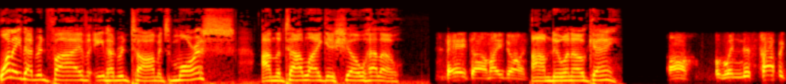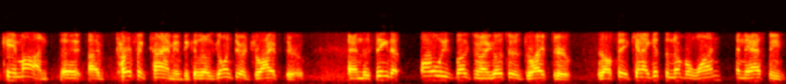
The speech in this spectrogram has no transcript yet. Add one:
1-800-5800-TOM. It's Morris on the Tom Leykis Show. Hello. Hey, Tom. How you doing? I'm doing okay. Uh, when this topic came on, uh, I have perfect timing because I was going through a drive-through, and the thing that always bugs me when I go through a drive-through is I'll say, "Can I get the number one?" And they ask me,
